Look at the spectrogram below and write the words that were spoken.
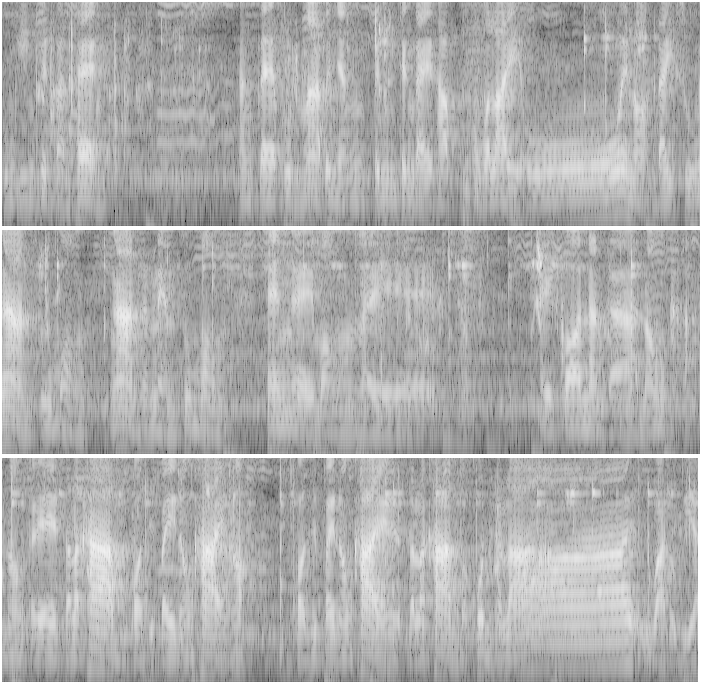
อุ้งอิงเป็นบานแพงตั้งแต่ฝุ่นมาเป็นอย่างเป็นจังใดครับพงวะไล่โอ้ยเนาะใดสู้งานสู้มอง งานกันแน่นสู้มองแห้งไอ้มองไอ้ อ้ก้อนนั่นกะน้องน้องไอ้สารคามก่อนสิไปน้องค่ายเนาะก่อนสิไปน้องค่ายสารคามกับคนกันหลายอุบาทอุเบีย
